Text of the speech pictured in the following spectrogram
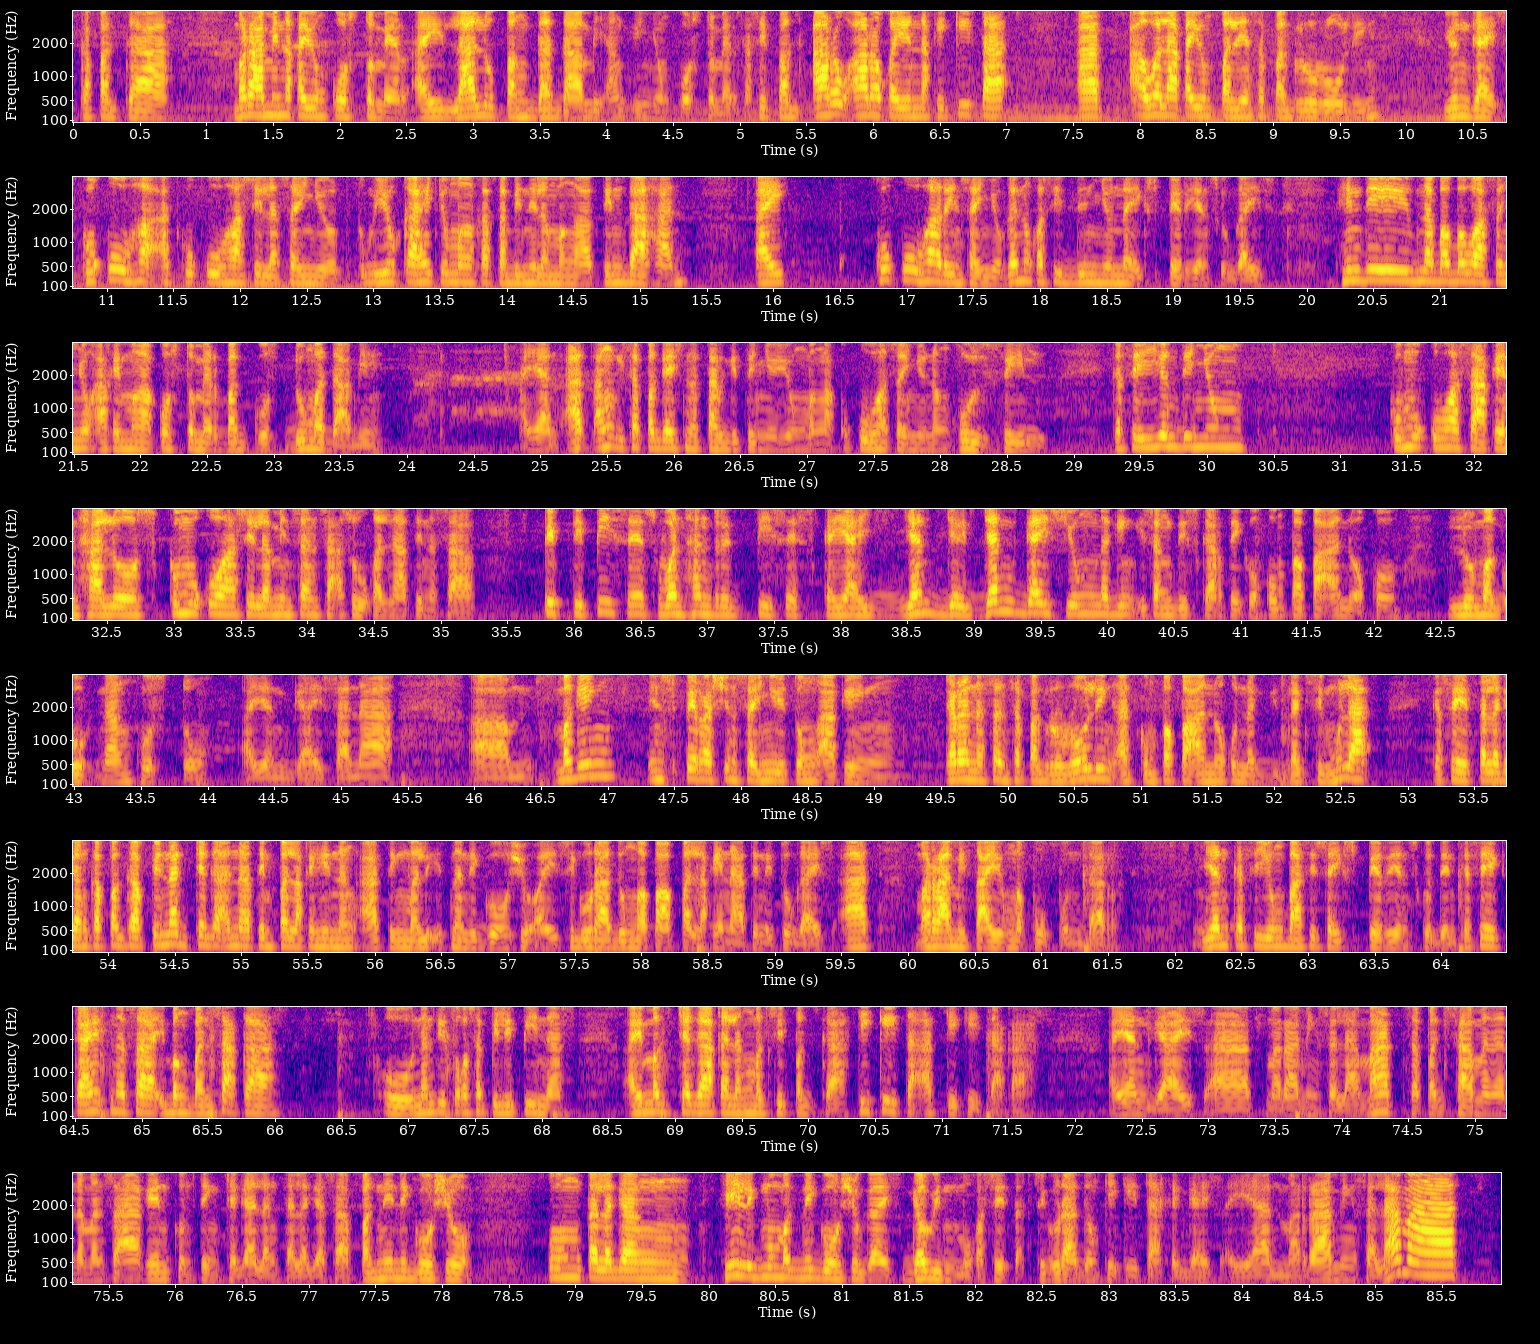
kapag ka marami na kayong customer, ay lalo pang dadami ang inyong customer. Kasi pag araw-araw kayo nakikita at ah, wala kayong palya sa pagro-rolling, yun guys, kukuha at kukuha sila sa inyo. Yung kahit yung mga katabi nilang mga tindahan, ay kukuha rin sa inyo. Ganun kasi din yung na-experience ko guys. Hindi nababawasan yung aking mga customer bagkus dumadami. Ayan. At ang isa pa guys na targetin nyo yung mga kukuha sa inyo ng wholesale. Kasi yun din yung kumukuha sa akin. Halos kumukuha sila minsan sa asukal natin na sa 50 pieces, 100 pieces. Kaya yan, yan guys yung naging isang diskarte ko kung papaano ako lumago ng husto. Ayan guys, sana um, maging inspirasyon sa inyo itong aking karanasan sa pagro-rolling at kung papaano ako nag, nagsimula. Kasi talagang kapag ka pinagtyagaan natin palakihin ng ating maliit na negosyo ay siguradong mapapalaki natin ito guys at marami tayong mapupundar. Yan kasi yung base sa experience ko din. Kasi kahit nasa ibang bansa ka o nandito ka sa Pilipinas ay magtyaga ka lang magsipag ka, kikita at kikita ka. Ayan guys, at maraming salamat sa pagsama na naman sa akin. Kunting tiyaga lang talaga sa pagninegosyo. Kung talagang hilig mo magnegosyo guys, gawin mo kasi siguradong kikita ka guys. Ayan, maraming salamat!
